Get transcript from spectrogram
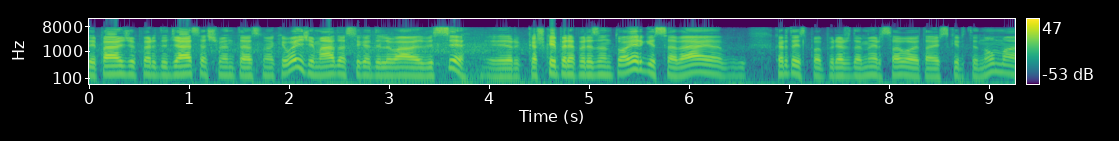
Tai pavyzdžiui, per didžiasias šventes, nu akivaizdžiai matosi, kad dalyvauja visi ir kažkaip reprezentuoja irgi save, kartais pabrėždami ir savo tą išskirtinumą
